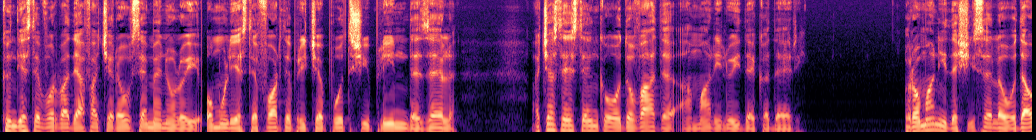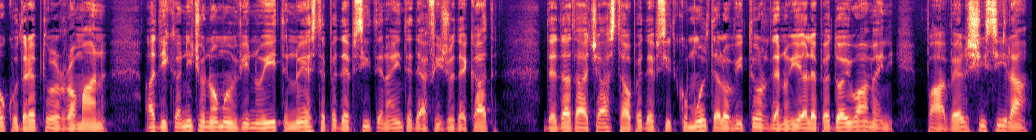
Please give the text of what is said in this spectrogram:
Când este vorba de a face rău semenului, omul este foarte priceput și plin de zel. Aceasta este încă o dovadă a marii lui decăderi. Romanii, deși se lăudau cu dreptul roman, adică niciun om învinuit nu este pedepsit înainte de a fi judecat, de data aceasta au pedepsit cu multe lovituri de nuiele pe doi oameni, Pavel și Sila,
